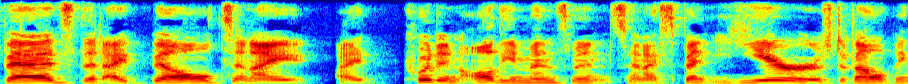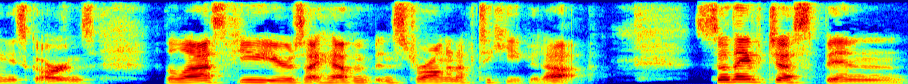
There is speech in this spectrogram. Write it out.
beds that I built and I I put in all the amendments and I spent years developing these gardens. The last few years I haven't been strong enough to keep it up. So they've just been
